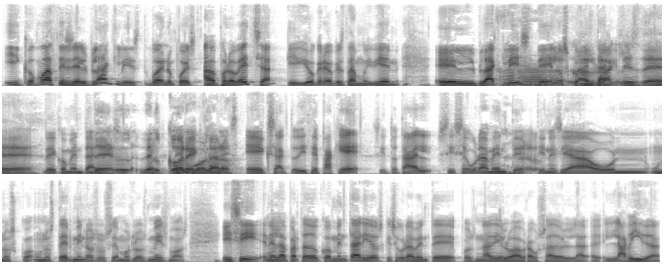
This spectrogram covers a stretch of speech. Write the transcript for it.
¿y cómo haces el blacklist? Bueno, pues aprovecha, que yo creo que está muy bien, el blacklist de los comentarios. blacklist de, de comentarios. Del, core, claro. Exacto. Dice, ¿para qué? Si total, si seguramente tienes ya unos, unos términos, usemos los mismos. Y sí, en el apartado comentarios, que seguramente pues nadie lo habrá usado en la, vida,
